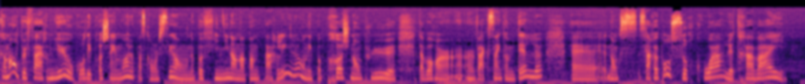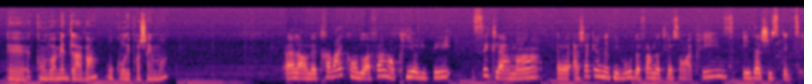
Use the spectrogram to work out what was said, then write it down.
Comment on peut faire mieux au cours des prochains mois? parce qu'on le sait, on n'a pas fini d'en entendre parler. On n'est pas proche non plus euh, d'avoir un, vaccin comme tel. Euh, donc, ça repose sur quoi le travail euh, qu'on doit mettre de l'avant au cours des prochains mois? Alors, le travail qu'on doit faire en priorité, c'est clairement à chacun de notre niveau de faire notre leçon apprise et d'ajuster le tir.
